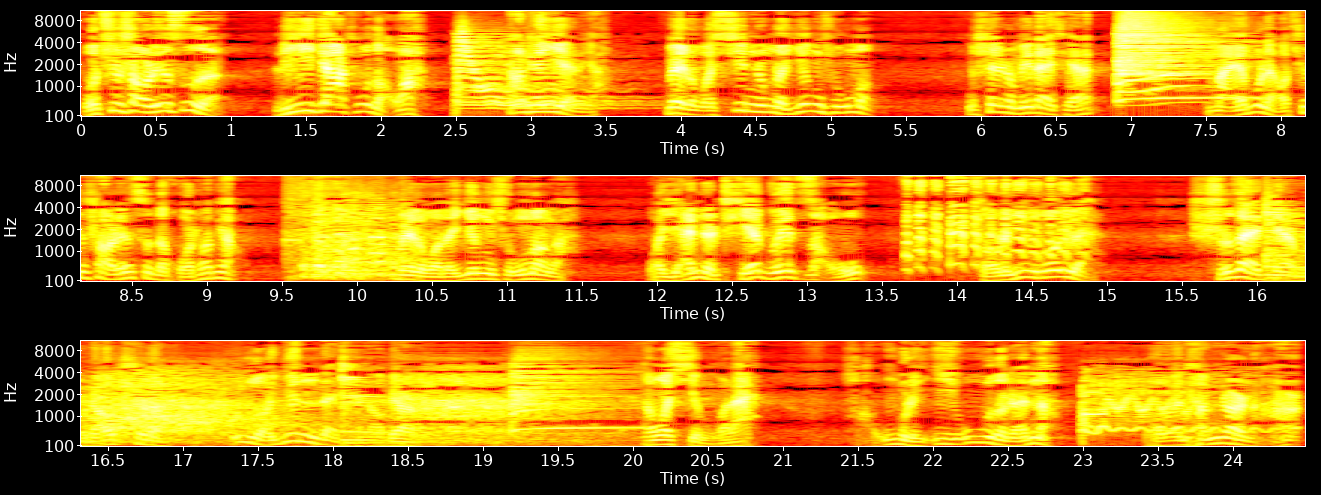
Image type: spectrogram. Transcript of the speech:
我去少林寺离家出走啊！当天夜里啊，为了我心中的英雄梦，我身上没带钱，买不了去少林寺的火车票。为了我的英雄梦啊，我沿着铁轨走，走了一个多月，实在见不着吃的，饿晕在铁道边上。等我醒过来，好，屋里一屋子人呢。我问他们这儿哪儿？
